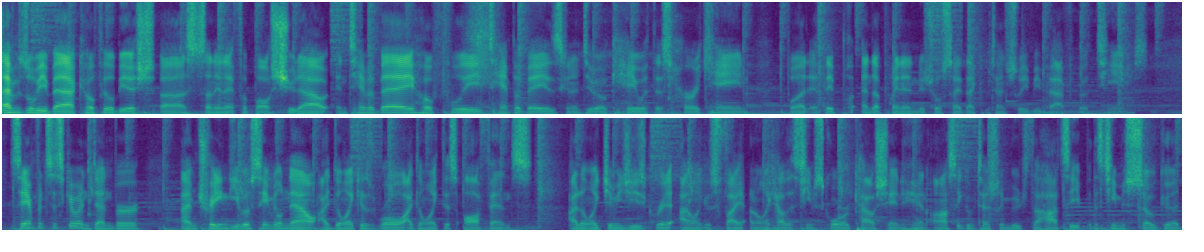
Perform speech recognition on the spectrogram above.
Evans will be back. Hopefully, it'll be a sh- uh, Sunday night football shootout in Tampa Bay. Hopefully, Tampa Bay is going to do okay with this hurricane. But if they p- end up playing at a neutral site, that could potentially be bad for both teams. San Francisco and Denver. I'm trading Deebo Samuel now. I don't like his role. I don't like this offense. I don't like Jimmy G's grit. I don't like his fight. I don't like how this team scored. Kyle Shanahan honestly could potentially move to the hot seat, but this team is so good.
